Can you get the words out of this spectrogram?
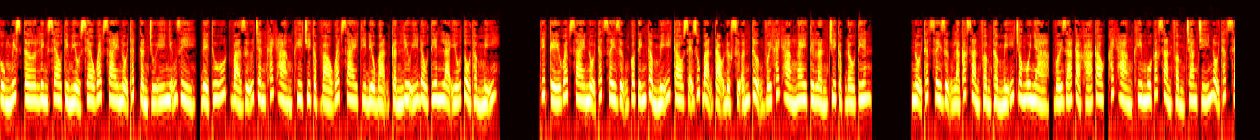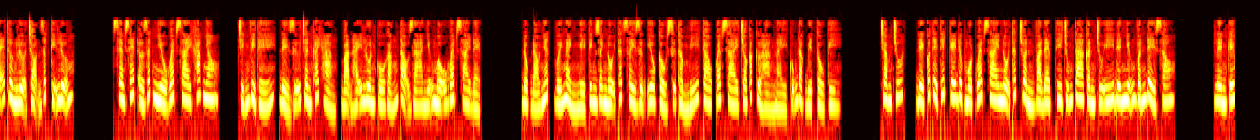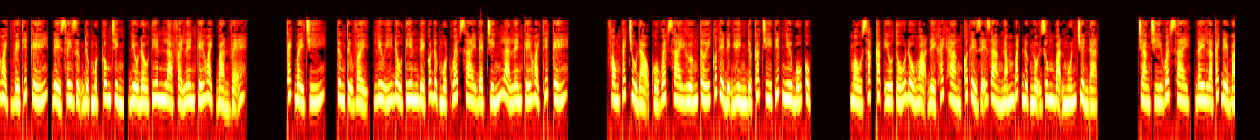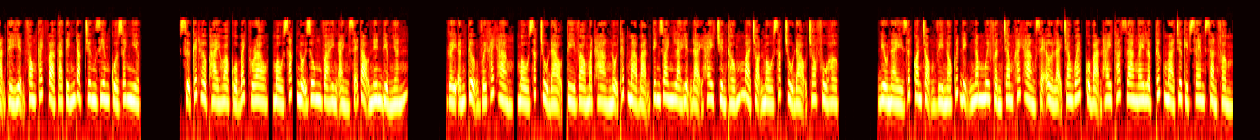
Cùng Mr. Linh SEO tìm hiểu SEO website nội thất cần chú ý những gì để thu hút và giữ chân khách hàng khi truy cập vào website thì điều bạn cần lưu ý đầu tiên là yếu tố thẩm mỹ. Thiết kế website nội thất xây dựng có tính thẩm mỹ cao sẽ giúp bạn tạo được sự ấn tượng với khách hàng ngay từ lần truy cập đầu tiên. Nội thất xây dựng là các sản phẩm thẩm mỹ cho ngôi nhà, với giá cả khá cao, khách hàng khi mua các sản phẩm trang trí nội thất sẽ thường lựa chọn rất kỹ lưỡng. Xem xét ở rất nhiều website khác nhau. Chính vì thế, để giữ chân khách hàng, bạn hãy luôn cố gắng tạo ra những mẫu website đẹp. Độc đáo nhất với ngành nghề kinh doanh nội thất xây dựng yêu cầu sự thẩm mỹ cao, website cho các cửa hàng này cũng đặc biệt cầu kỳ. Chăm chút, để có thể thiết kế được một website nội thất chuẩn và đẹp thì chúng ta cần chú ý đến những vấn đề sau. Lên kế hoạch về thiết kế, để xây dựng được một công trình, điều đầu tiên là phải lên kế hoạch bản vẽ. Cách bày trí, Tương tự vậy, lưu ý đầu tiên để có được một website đẹp chính là lên kế hoạch thiết kế. Phong cách chủ đạo của website hướng tới có thể định hình được các chi tiết như bố cục, màu sắc các yếu tố đồ họa để khách hàng có thể dễ dàng nắm bắt được nội dung bạn muốn truyền đạt. Trang trí website, đây là cách để bạn thể hiện phong cách và cá tính đặc trưng riêng của doanh nghiệp. Sự kết hợp hài hòa của background, màu sắc, nội dung và hình ảnh sẽ tạo nên điểm nhấn. Gây ấn tượng với khách hàng, màu sắc chủ đạo, tùy vào mặt hàng nội thất mà bạn kinh doanh là hiện đại hay truyền thống mà chọn màu sắc chủ đạo cho phù hợp. Điều này rất quan trọng vì nó quyết định 50% khách hàng sẽ ở lại trang web của bạn hay thoát ra ngay lập tức mà chưa kịp xem sản phẩm.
